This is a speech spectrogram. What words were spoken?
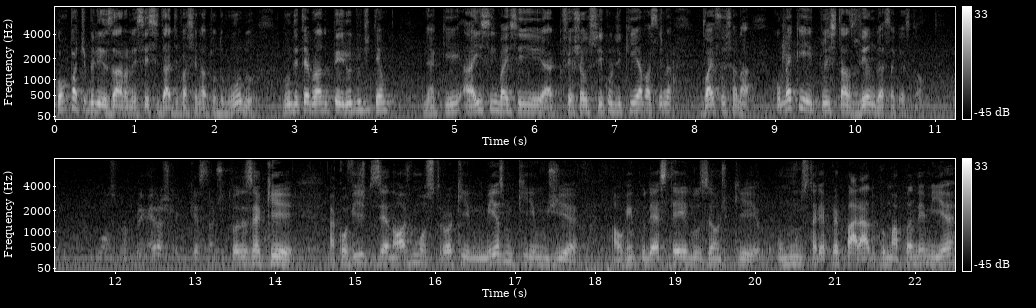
compatibilizar a necessidade de vacinar todo mundo num determinado período de tempo, né, que aí sim vai se fechar o ciclo de que a vacina vai funcionar. Como é que tu estás vendo essa questão? Bom, primeiro acho que a questão de todas é que a Covid-19 mostrou que mesmo que um dia alguém pudesse ter a ilusão de que o mundo estaria preparado para uma pandemia,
